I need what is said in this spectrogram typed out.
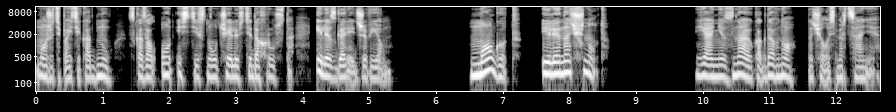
можете пойти ко дну, сказал он и стиснул челюсти до хруста, или сгореть живьем. Могут или начнут. Я не знаю, как давно началось мерцание,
